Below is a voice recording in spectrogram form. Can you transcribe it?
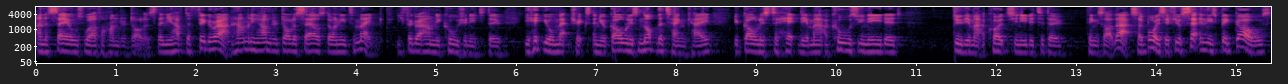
and a sale's worth $100. Then you have to figure out how many $100 sales do I need to make? You figure out how many calls you need to do. You hit your metrics, and your goal is not the 10K. Your goal is to hit the amount of calls you needed, do the amount of quotes you needed to do, things like that. So, boys, if you're setting these big goals,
